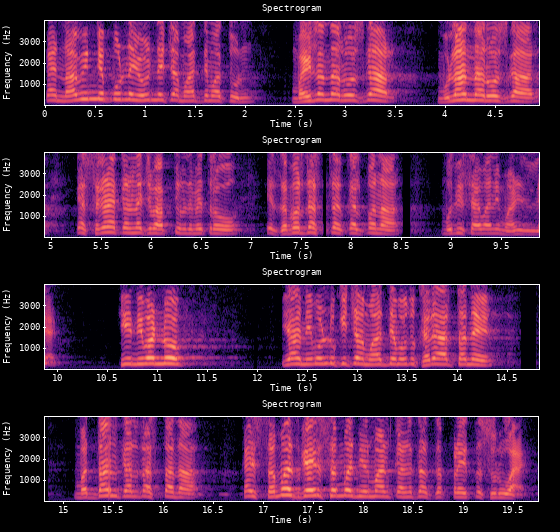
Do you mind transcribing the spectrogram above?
काय नाविन्यपूर्ण योजनेच्या माध्यमातून महिलांना रोजगार मुलांना रोजगार या सगळ्या करण्याच्या बाबतीमध्ये मित्र हो, हे जबरदस्त कल्पना मोदी साहेबांनी मांडलेली आहे. ही निवडणूक या निवडणुकीच्या माध्यमातून खऱ्या अर्थाने मतदान करत असताना काही समज गैरसमज निर्माण करण्याचा ज- प्रयत्न सुरू आहे.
